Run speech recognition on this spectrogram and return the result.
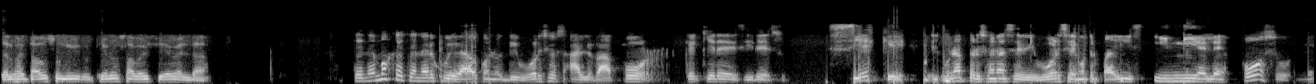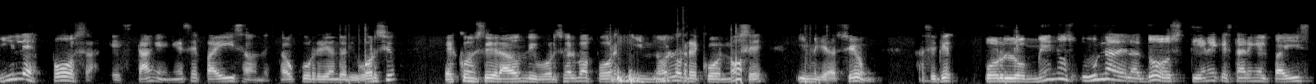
de los Estados Unidos. Quiero saber si es verdad. Tenemos que tener cuidado con los divorcios al vapor. ¿Qué quiere decir eso? Si es que una persona se divorcia en otro país y ni el esposo ni la esposa están en ese país a donde está ocurriendo el divorcio, es considerado un divorcio al vapor y no lo reconoce inmigración. Así que por lo menos una de las dos tiene que estar en el país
